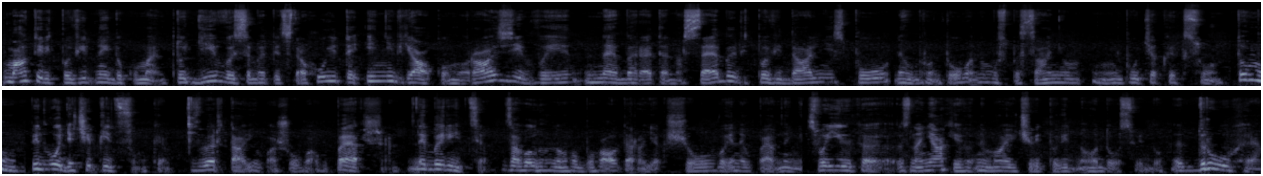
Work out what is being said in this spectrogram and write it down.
мати відповідний документ. Тоді ви себе підстрахуєте і ні в якому разі ви не берете на себе відповідальність по необґрунтованому списанню будь-яких сум. Тому, підводячи підсумки, звертаю вашу увагу. Перше, не беріться за головного бухгалтера, якщо ви не впевнені в своїх е, знаннях і не маючи відповідного досвіду. Друге,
